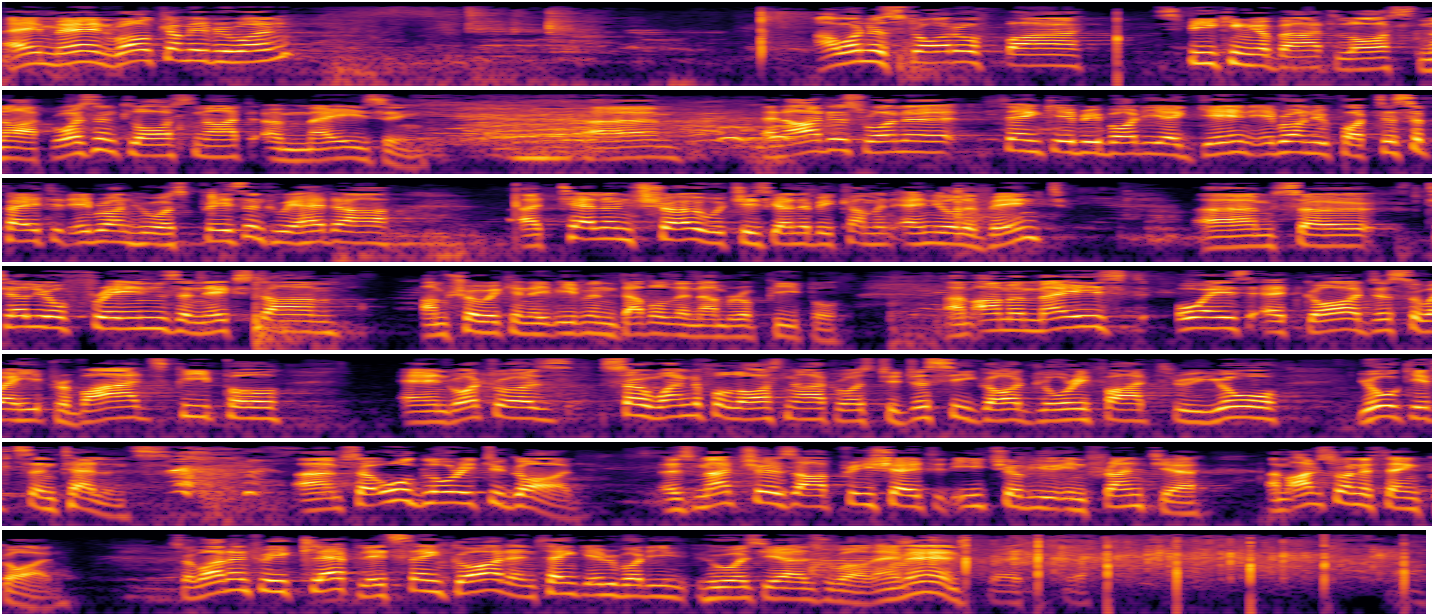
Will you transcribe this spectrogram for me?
Amen. Welcome everyone. I want to start off by speaking about last night. Wasn't last night amazing? Um, and I just want to thank everybody again, everyone who participated, everyone who was present. We had our talent show, which is going to become an annual event. Um, so tell your friends, and next time I'm sure we can even double the number of people. Um, I'm amazed always at God, just the way He provides people. And what was so wonderful last night was to just see God glorified through your your gifts and talents. Um, so all glory to God. As much as I appreciated each of you in front here, um, I just want to thank God. So why don't we clap? Let's thank God and thank everybody who was here as well. Amen. Great. Uh,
